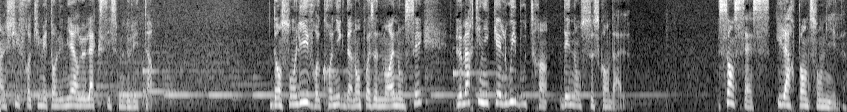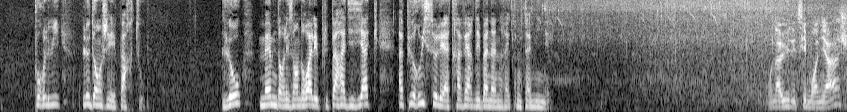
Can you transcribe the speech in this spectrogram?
Un chiffre qui met en lumière le laxisme de l'État. Dans son livre Chronique d'un empoisonnement annoncé, le Martiniquais Louis Boutrin dénonce ce scandale. Sans cesse, il arpente son île. Pour lui, le danger est partout. L'eau, même dans les endroits les plus paradisiaques, a pu ruisseler à travers des bananeraies contaminées. On a eu des témoignages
